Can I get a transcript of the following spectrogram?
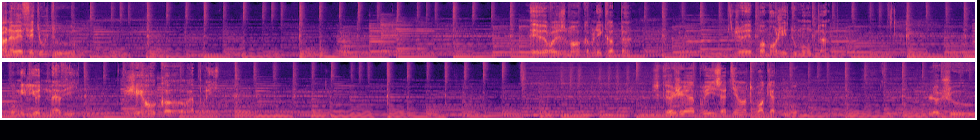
J'en avais fait tout le tour. Mais heureusement, comme les copains, je n'avais pas mangé tout mon pain. Au milieu de ma vie, j'ai encore appris. Ce que j'ai appris, ça tient en trois, quatre mots. Le jour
